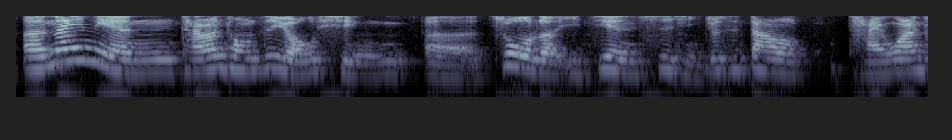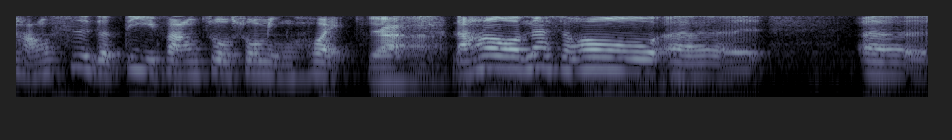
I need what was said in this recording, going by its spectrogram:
呃那一年台湾同志游行呃做了一件事情，就是到台湾好像四个地方做说明会.然后那时候呃。呃，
